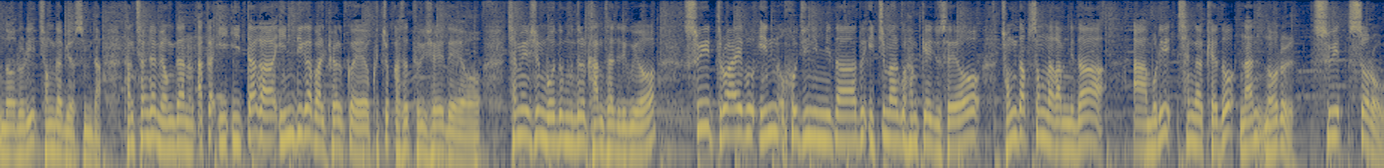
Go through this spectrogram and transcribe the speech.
너를이 정답이었습니다. 당첨자 명단은 아까 이, 이따가 인디가 발표할 거예요. 그쪽 가서 들으셔야 돼요. 참여해주신 모든 분들 감사드리고요. 스윗 드라이브 인호진입니다도 잊지 말고 함께 해주세요. 정답 송 나갑니다. 아무리 생각해도 난 너를 스윗 서로우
